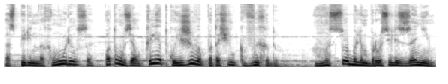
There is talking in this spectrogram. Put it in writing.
Аспирин нахмурился, потом взял клетку и живо потащил к выходу. Мы с Соболем бросились за ним.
